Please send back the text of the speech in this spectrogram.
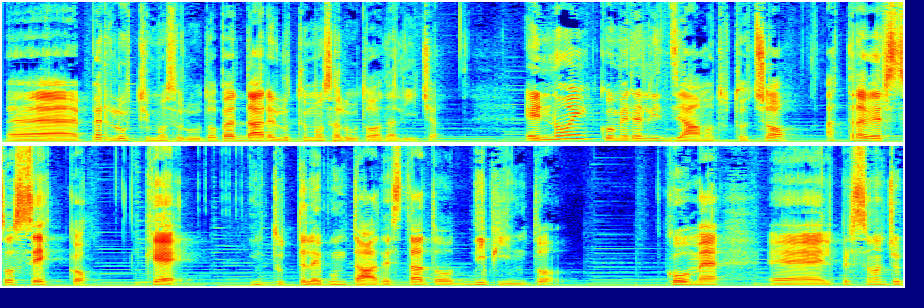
eh, per l'ultimo saluto, per dare l'ultimo saluto ad Alice. E noi come realizziamo tutto ciò? Attraverso Secco, che in tutte le puntate è stato dipinto come eh, il personaggio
